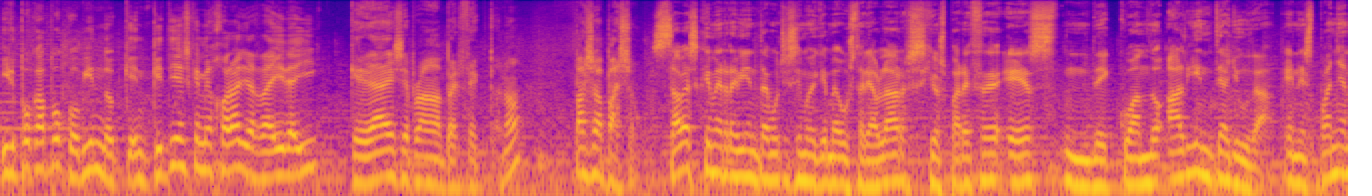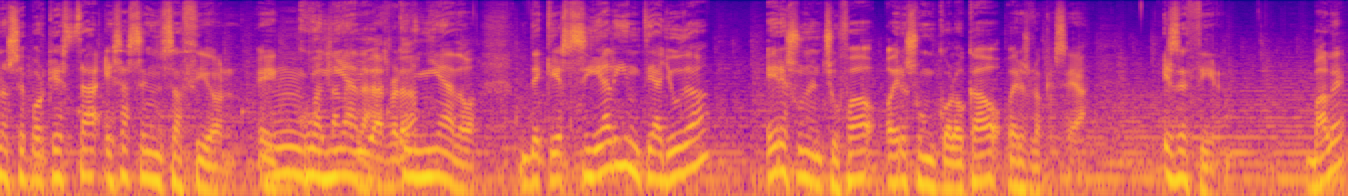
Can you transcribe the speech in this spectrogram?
ir poco a poco viendo qué, qué tienes que mejorar y a raíz de ahí crear ese programa perfecto, ¿no? Paso a paso. ¿Sabes qué me revienta muchísimo y que me gustaría hablar, si os parece, es de cuando alguien te ayuda? En España no sé por qué está esa sensación, eh, Mm, cuñada, cuñado, de que si alguien te ayuda, eres un enchufado o eres un colocado o eres lo que sea. Es decir, ¿vale?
